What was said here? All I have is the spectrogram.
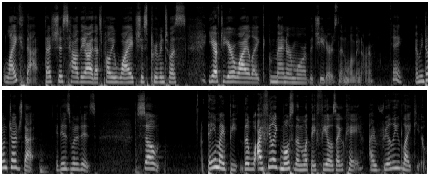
like that. That's just how they are. That's probably why it's just proven to us year after year why like men are more of the cheaters than women are. Hey, and we don't judge that. It is what it is. So they might be the I feel like most of them what they feel is like, okay, I really like you.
